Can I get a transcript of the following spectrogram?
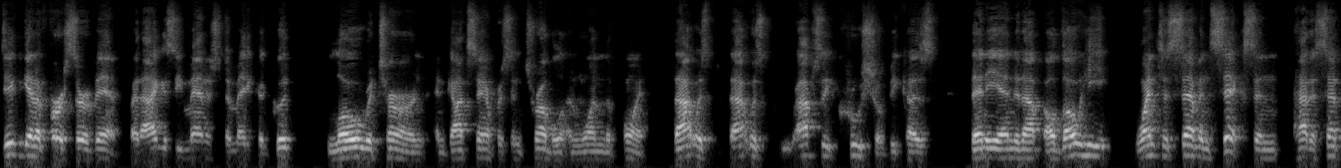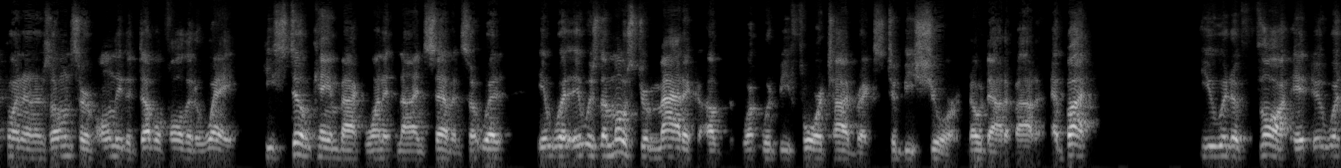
did get a first serve in, but Agassi managed to make a good low return and got Sampras in trouble and won the point. That was that was absolutely crucial because then he ended up, although he went to seven six and had a set point on his own serve, only to double fault it away. He still came back, won at nine seven. So it it was it was the most dramatic of what would be four tiebreaks, to be sure, no doubt about it. But you would have thought it, it would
